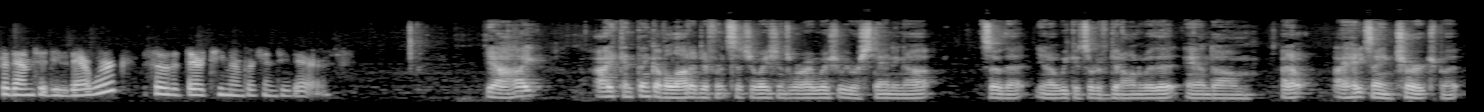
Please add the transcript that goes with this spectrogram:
for them to do their work so that their team member can do theirs. Yeah, I I can think of a lot of different situations where I wish we were standing up so that you know we could sort of get on with it. And um, I don't. I hate saying church, but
